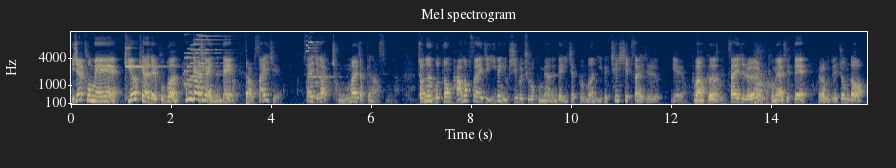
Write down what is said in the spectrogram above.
이 제품에 기억해야 될 부분 한 가지가 있는데 바로 사이즈예요. 사이즈가 정말 작게 나왔습니다. 저는 보통 반업 사이즈 260을 주로 구매하는데 이 제품은 270 사이즈예요. 그만큼 사이즈를 구매하실 때 여러분들이 좀 더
